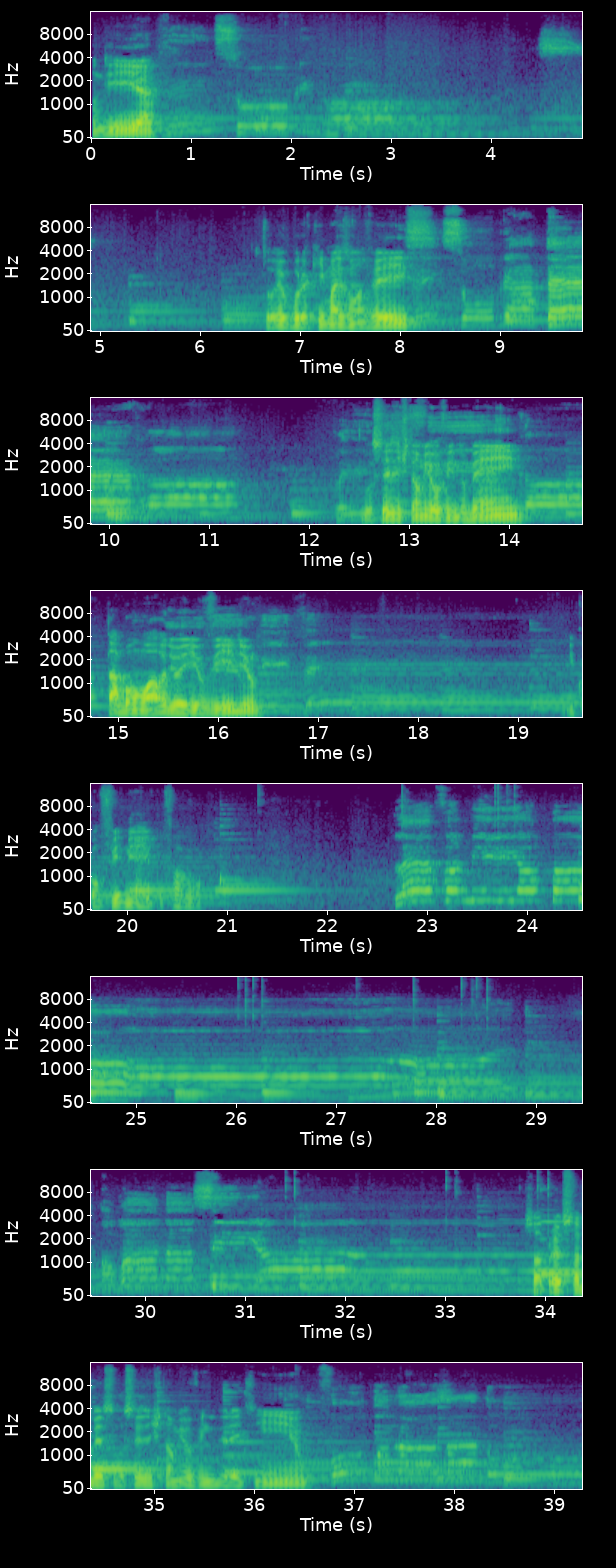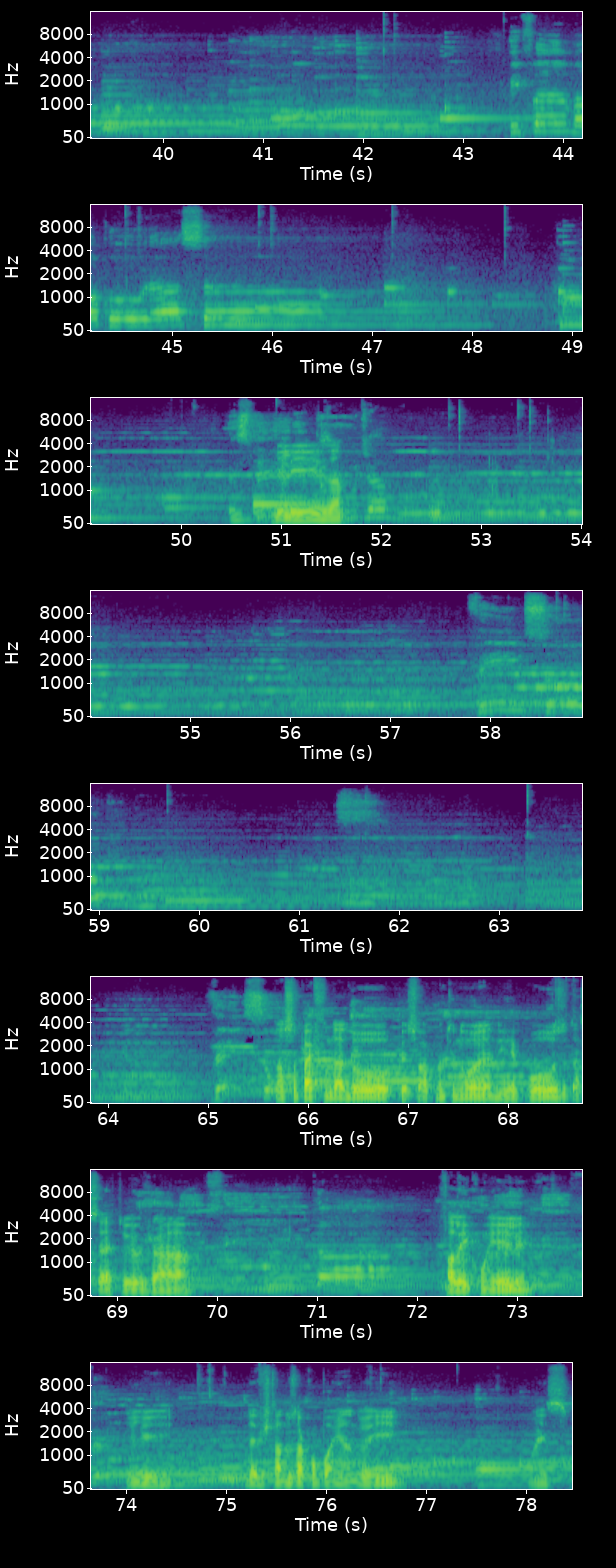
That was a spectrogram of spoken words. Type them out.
Bom dia. Estou eu por aqui mais uma vez. Vocês estão me ouvindo bem? Tá bom o áudio aí, o vídeo? Me confirme aí, por favor. Só para eu saber se vocês estão me ouvindo direitinho. Fundador, pessoal, continua de repouso, tá certo? Eu já falei com ele, ele deve estar nos acompanhando aí, mas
